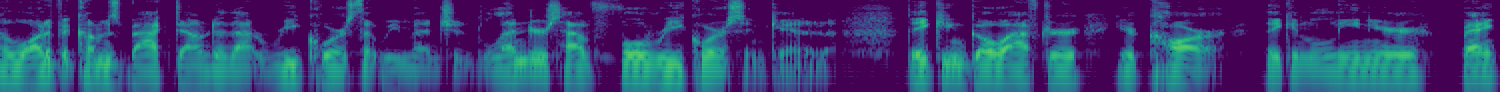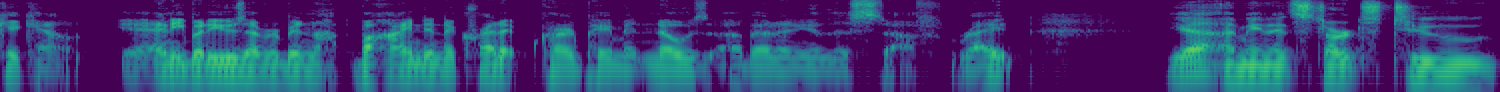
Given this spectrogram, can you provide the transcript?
A lot of it comes back down to that recourse that we mentioned. Lenders have full recourse in Canada. They can go after your car. They can lien your bank account. Anybody who's ever been behind in a credit card payment knows about any of this stuff, right? Yeah, I mean, it starts to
